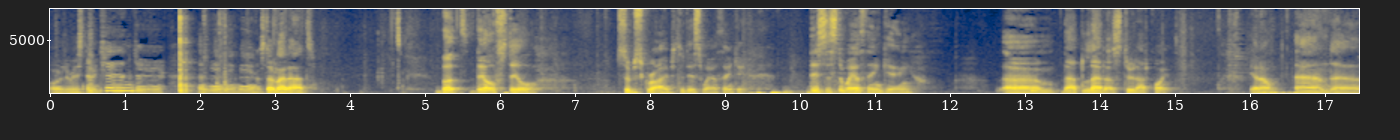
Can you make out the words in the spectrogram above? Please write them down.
or there is no gender stuff like that. But they'll still subscribe to this way of thinking. This is the way of thinking um, that led us to that point you know? And uh,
